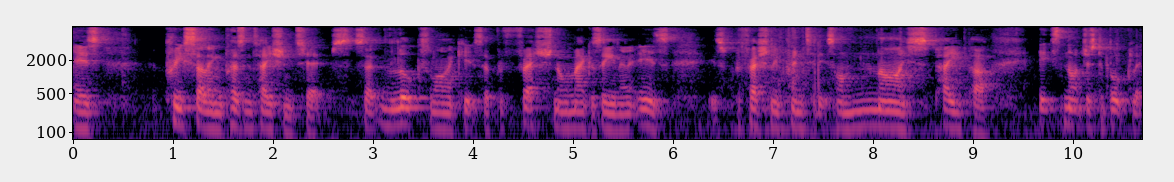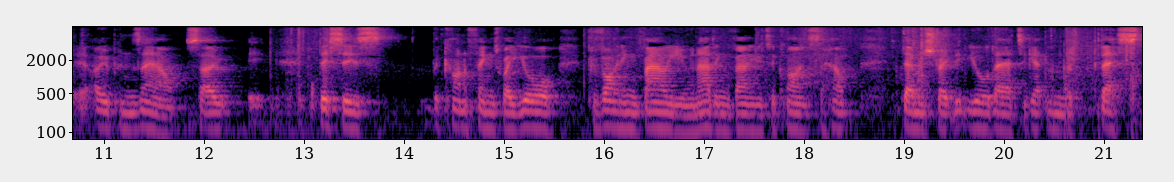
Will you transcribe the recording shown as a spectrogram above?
is pre-selling presentation tips. So it looks like it's a professional magazine and it is. It's professionally printed, it's on nice paper it's not just a booklet, it opens out. So it, this is the kind of things where you're providing value and adding value to clients to help demonstrate that you're there to get them the best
